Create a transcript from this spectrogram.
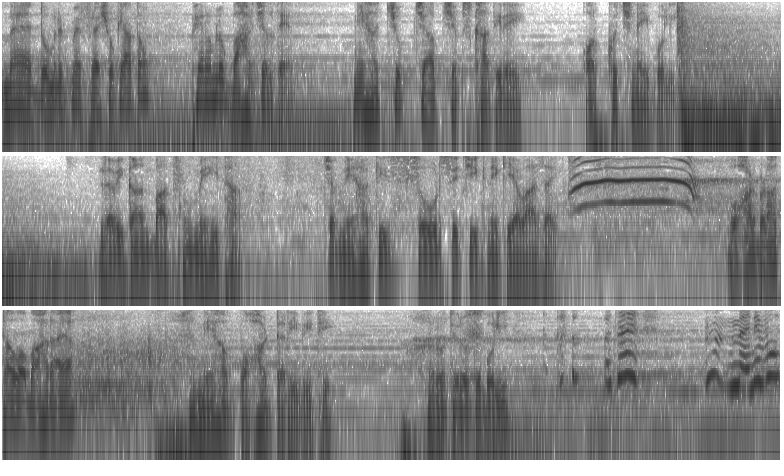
मैं दो मिनट में फ्रेश होके आता हूँ, फिर हम लोग बाहर चलते हैं। नेहा चुपचाप चिप्स खाती रही और कुछ नहीं बोली। रविकांत बाथरूम में ही था, जब नेहा की ज़ोर से चीखने की आवाज़ आई। वो हड़बड़ाता हुआ बाहर आया। नेहा बहुत डरी हुई थी। रोते रोते बोली, पता है मैंने वो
